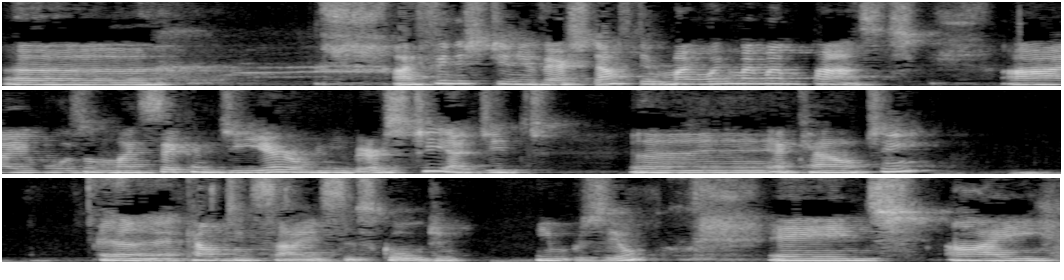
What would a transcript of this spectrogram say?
Uh, I finished university after my when my mom passed. I was on my second year of university. I did accounting, uh, accounting sciences called in Brazil, and I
